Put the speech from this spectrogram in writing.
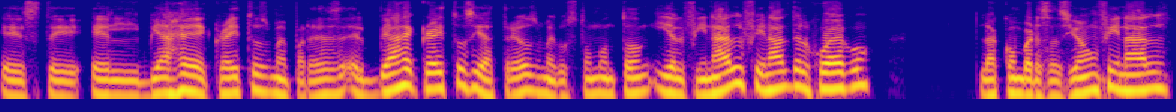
Este, el viaje de Kratos me parece, el viaje de Kratos y Atreus me gustó un montón. Y el final, final del juego, la conversación final,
